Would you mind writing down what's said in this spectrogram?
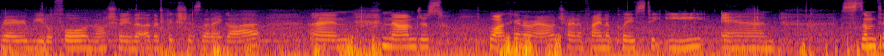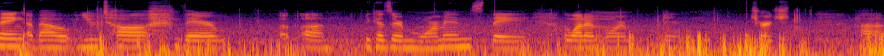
very beautiful and I'll show you the other pictures that I got. And now I'm just walking around trying to find a place to eat and something about Utah there uh, um, because they're Mormons they a lot of Mormon church uh,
